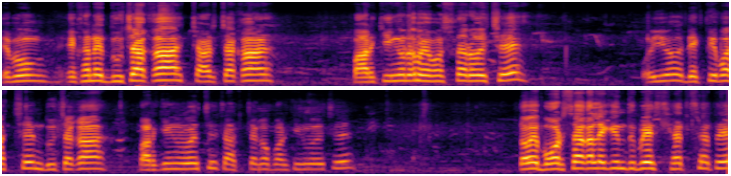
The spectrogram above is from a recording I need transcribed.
এবং এখানে দু চাকা, চার চাকার পার্কিংয়েরও ব্যবস্থা রয়েছে। ওইও দেখতে পাচ্ছেন, দু চাকা পার্কিং রয়েছে, চার চাকা পার্কিং রয়েছে। তবে বর্ষাকালে কিন্তু বেশ স্যাঁতস্যাঁতে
